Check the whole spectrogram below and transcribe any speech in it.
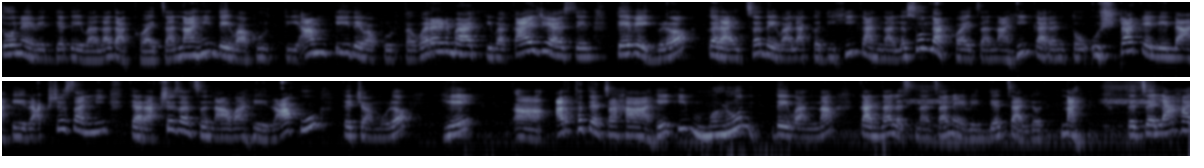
तो नैवेद्य देवाला दाखवायचा नाही. देवापुरती आमटी देवापुरतं वरण भात किंवा काय जे असेल ते वेगळं करायचं. देवाला कधीही कांदा लसूण दाखवायचा नाही कारण तो उष्टा केलेला आहे राक्षसांनी. त्या राक्षसाचं नाव आहे राहू. त्याच्यामुळं हे अर्थ त्याचा हा आहे की म्हणून देवांना कांदा लसणाचा नैवेद्य चालत नाही. तर चला हा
